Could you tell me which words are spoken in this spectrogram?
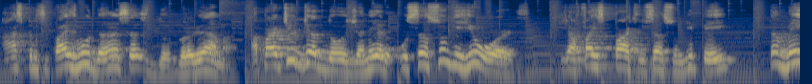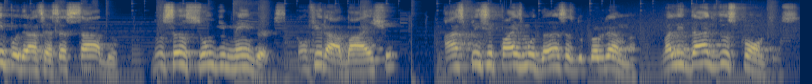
as principais mudanças do programa. A partir do dia 12 de janeiro, o Samsung Rewards, que já faz parte do Samsung Pay, também poderá ser acessado no Samsung Members. Confira abaixo as principais mudanças do programa. Validade dos pontos.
